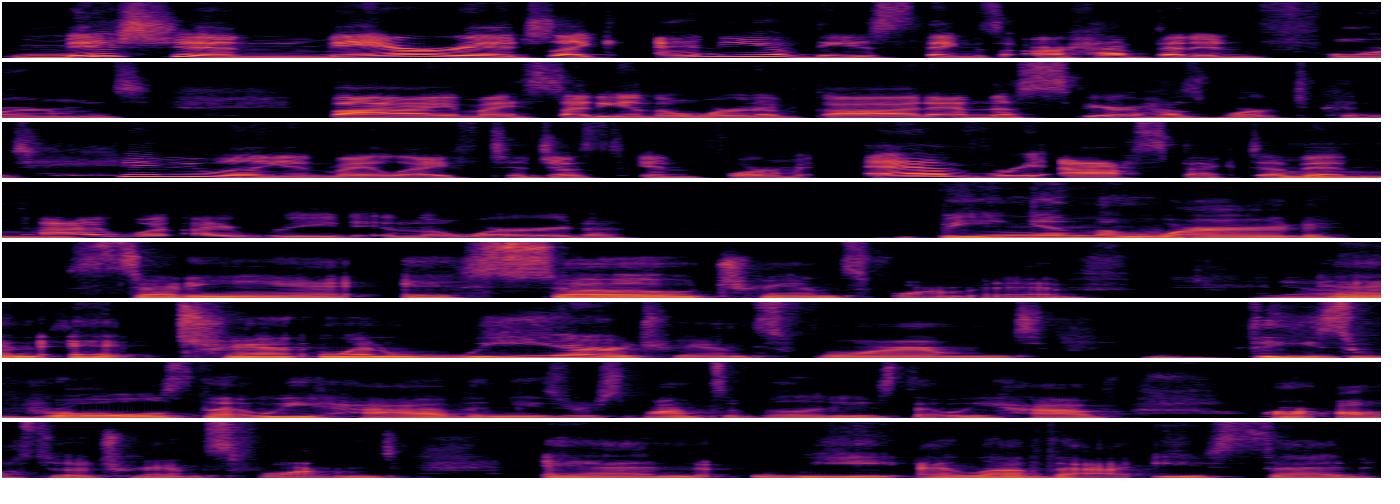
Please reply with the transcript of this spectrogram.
mission, marriage, like any of these things are have been informed by my study in the word of God. And the spirit has worked continually in my life to just inform every aspect of it mm. by what I read in the word. Being in the word studying it is so transformative yes. and it tran- when we are transformed these roles that we have and these responsibilities that we have are also transformed and we i love that you said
